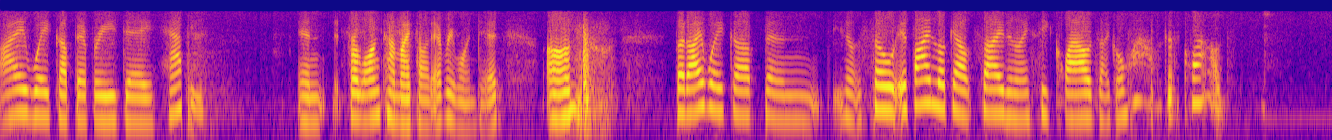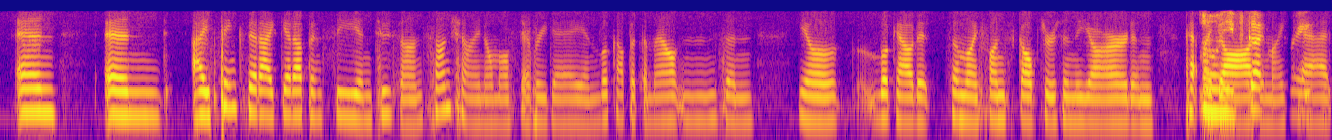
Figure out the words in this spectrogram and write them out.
I wake up every day happy. And for a long time I thought everyone did. Um but I wake up and you know, so if I look outside and I see clouds, I go, "Wow, look at the clouds." And and I think that I get up and see in Tucson sunshine almost every day and look up at the mountains and you know look out at some of my fun sculptures in the yard and pet my oh, dog and my great. cat.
